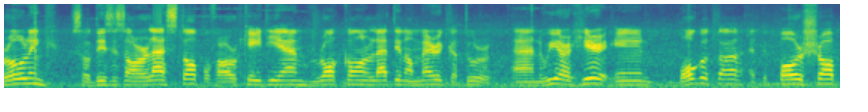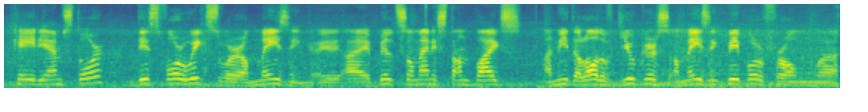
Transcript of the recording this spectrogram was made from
rolling. So this is our last stop of our KTM Rock On Latin America tour. And we are here in Bogota at the Power Shop KTM store. These four weeks were amazing. I, I built so many stunt bikes. I meet a lot of Dukers, amazing people from uh,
